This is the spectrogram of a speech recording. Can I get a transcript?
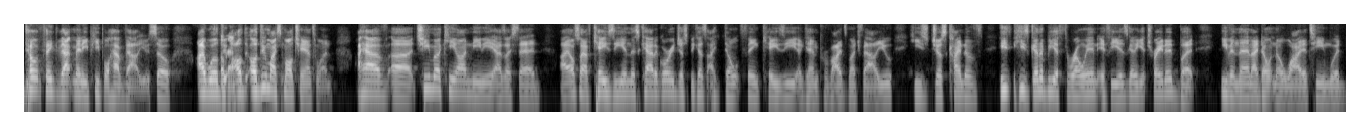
don't think that many people have value. So I will do okay. I'll I'll do my small chance one. I have uh Chima, Keon, Nimi, as I said. I also have KZ in this category just because I don't think KZ again provides much value. He's just kind of he he's gonna be a throw in if he is gonna get traded, but even then I don't know why a team would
